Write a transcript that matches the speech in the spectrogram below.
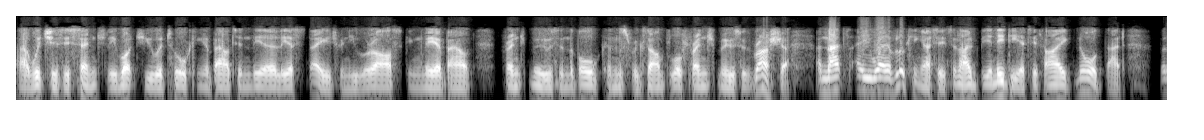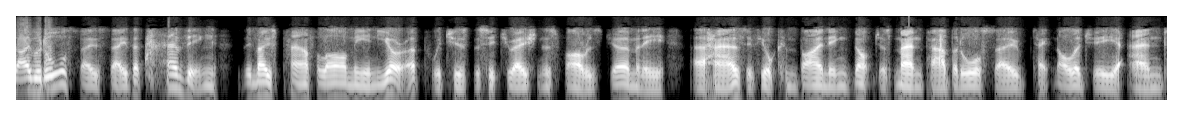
uh, which is essentially what you were talking about in the earlier stage when you were asking me about French moves in the Balkans, for example, or French moves with Russia. And that's a way of looking at it, and I'd be an idiot if I ignored that. But I would also say that having the most powerful army in Europe, which is the situation as far as Germany uh, has, if you're combining not just manpower but also technology and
